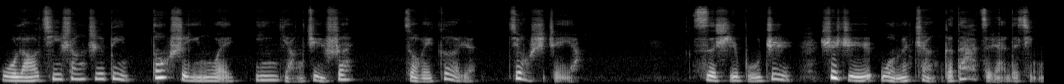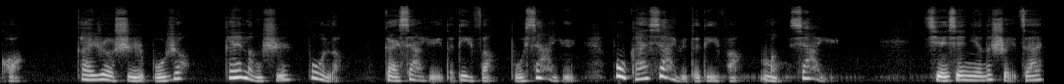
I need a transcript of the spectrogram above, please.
五劳七伤之病都是因为阴阳俱衰。作为个人。就是这样，四时不至是指我们整个大自然的情况，该热时不热，该冷时不冷，该下雨的地方不下雨，不该下雨的地方猛下雨。前些年的水灾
